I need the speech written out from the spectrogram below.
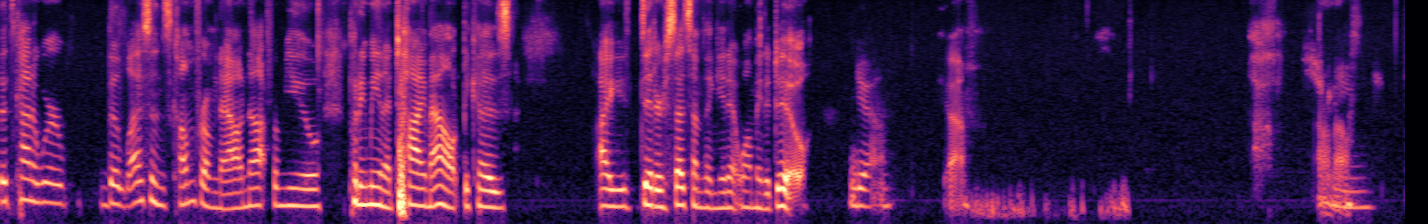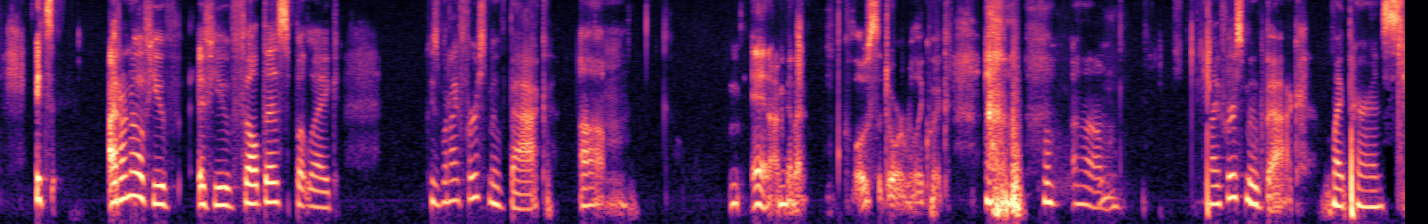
that's kind of where the lessons come from now not from you putting me in a timeout because i did or said something you didn't want me to do Yeah. yeah I don't know. It's i don't know if you've if you've felt this but like because when i first moved back um and i'm gonna close the door really quick um when i first moved back my parents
